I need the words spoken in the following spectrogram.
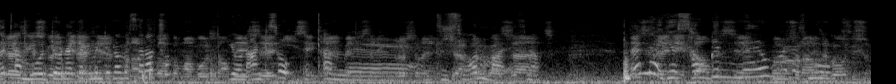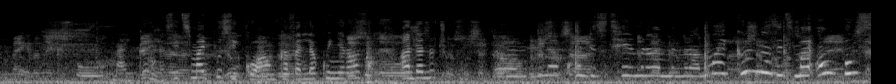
በጣም የምወደው ነገር ምንድን ነው መሰላችሁ? የሆነ አንድ ሰው በጣም ሲሆን ማለት ነው እና የሰው ግን ናየው ማለት ነው my goodness it's my pussy እኮ አሁን ከፈለኩኝ ራሱ አንዳንዶቹ ትሄድ ምናምን ምናምን my goodness it's my own pussy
